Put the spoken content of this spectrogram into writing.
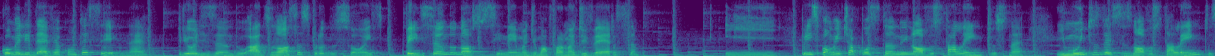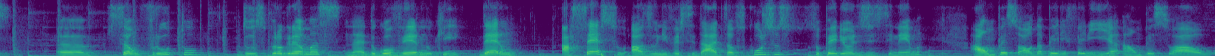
como ele deve acontecer, né? Priorizando as nossas produções, pensando o nosso cinema de uma forma diversa e principalmente apostando em novos talentos, né? E muitos desses novos talentos uh, são fruto dos programas né, do governo que deram acesso às universidades, aos cursos superiores de cinema, a um pessoal da periferia, a um pessoal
